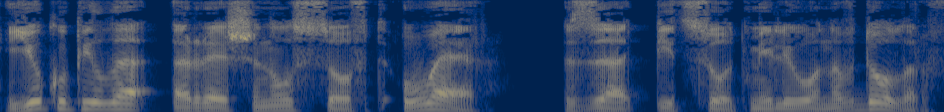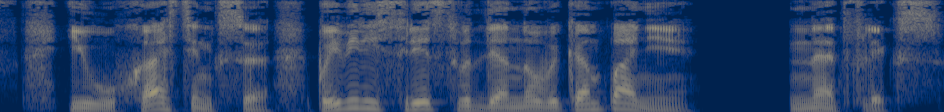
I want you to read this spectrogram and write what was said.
ее купила Rational Software за 500 миллионов долларов, и у Хастингса появились средства для новой компании — Netflix.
